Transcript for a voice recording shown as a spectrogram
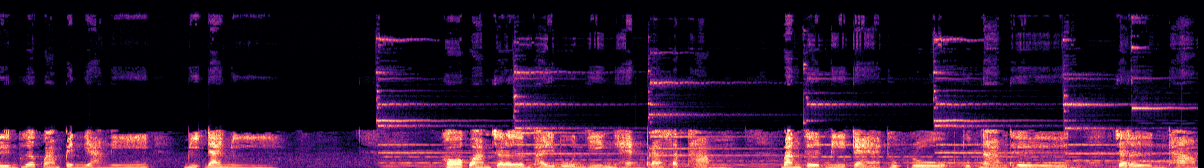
อื่นเพื่อความเป็นอย่างนี้มิได้มี ขอความเจริญภัยบูญยิ่งแห่งพระสัทธรรมบังเกิดมีแก่ทุกรูปทุกนามเทิน เจริญธรรม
